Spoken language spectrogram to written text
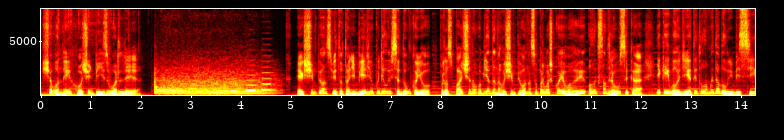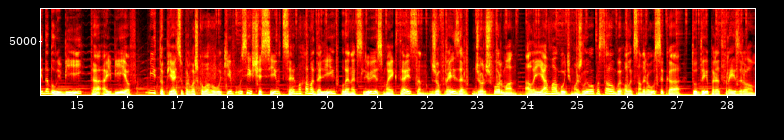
що вони хочуть бій з Уорлі. Екс-чемпіон світу Тоні Бельгію поділився думкою про спадщину об'єднаного чемпіона суперважкої ваги Олександра Усика, який володіє титулами WBC, WBA та IBF. Мій топ-5 суперважковаговиків усіх часів це Мохаммед Алі, Ленокс Льюіс, Майк Тайсон, Джо Фрейзер, Джордж Форман. Але я, мабуть, можливо, поставив би Олександра Усика туди перед Фрейзером.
